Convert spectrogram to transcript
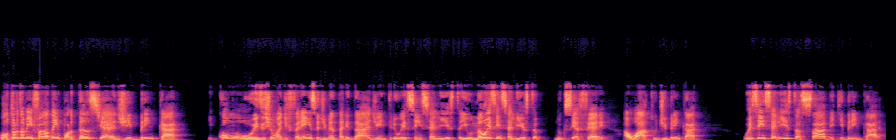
O autor também fala da importância de brincar e como existe uma diferença de mentalidade entre o essencialista e o não essencialista no que se refere ao ato de brincar. O essencialista sabe que brincar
